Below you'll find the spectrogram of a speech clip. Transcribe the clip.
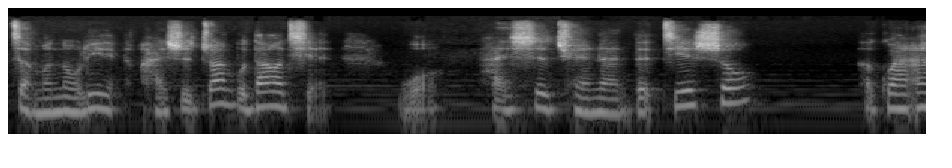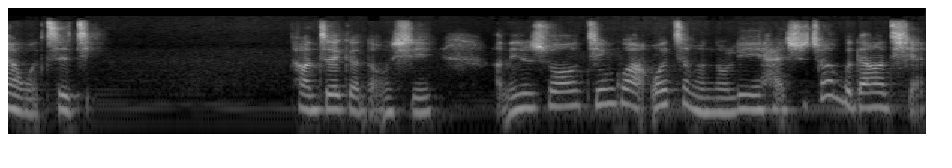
怎么努力还是赚不到钱，我还是全然的接收和关爱我自己。好，这个东西，你是说，尽管我怎么努力还是赚不到钱，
